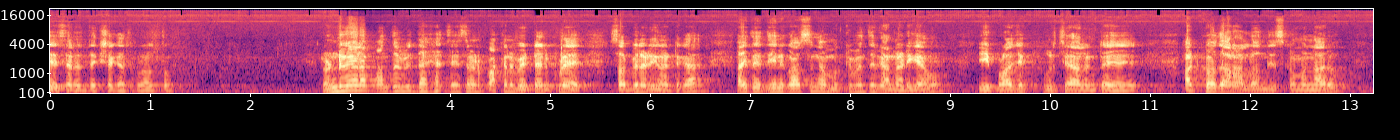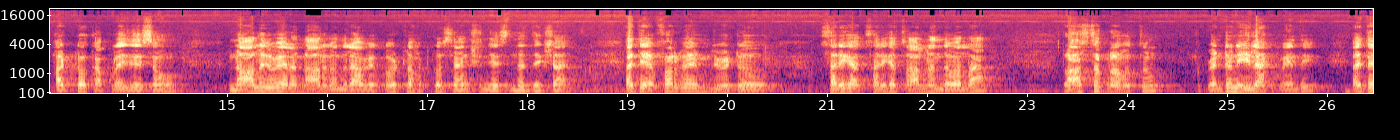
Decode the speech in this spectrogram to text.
చేశారు అధ్యక్ష గత ప్రభుత్వం. రెండు వేల పంతొమ్మిది దాకా చేసిన పక్కన పెట్టారు ఇప్పుడే సభ్యులు అడిగినట్టుగా. అయితే దీనికోసంగా ముఖ్యమంత్రి గారిని అడిగాము ఈ ప్రాజెక్ట్ పూర్తి చేయాలంటే హట్కో ద్వారా లోన్ తీసుకోమన్నారు హట్కోకి అప్లై చేసాము నాలుగు వేల నాలుగు వందల యాభై కోట్లు హట్కో శాంక్షన్ చేసింది అధ్యక్ష. అయితే ఎఫ్ఆర్బిఎం లిమిట్ సరిగా సరిగా చాలనందువల్ల రాష్ట్ర ప్రభుత్వం వెంటనే ఇలాకపోయింది అయితే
